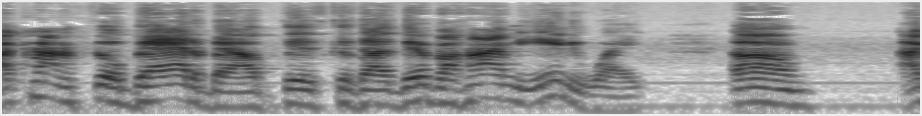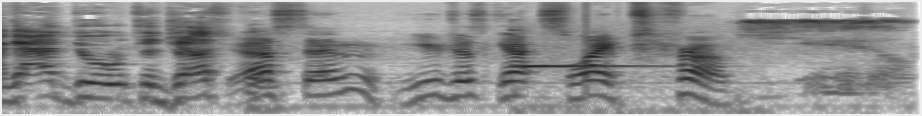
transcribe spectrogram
I kind of feel bad about this because they're behind me anyway. Um, I gotta do it to Justin. Justin, you just got swiped from. You.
